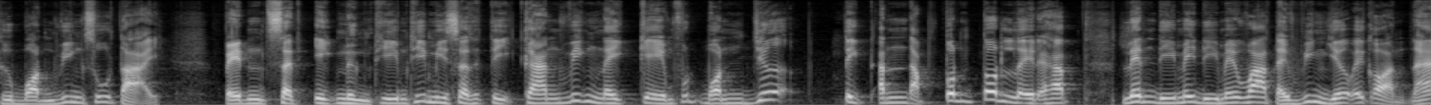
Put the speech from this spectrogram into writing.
คือบอลวิ่งสู้ตาย เป็นสถิอีกหนึ่งทีมที่มีสถิติการวิ่งในเกมฟุตบอลเยอะติดอันดับต้น ๆ เลยนะครับ เล่นดีไม่ดีไม่ว่าแต่วิ่งเยอะไว้ก่อนนะ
